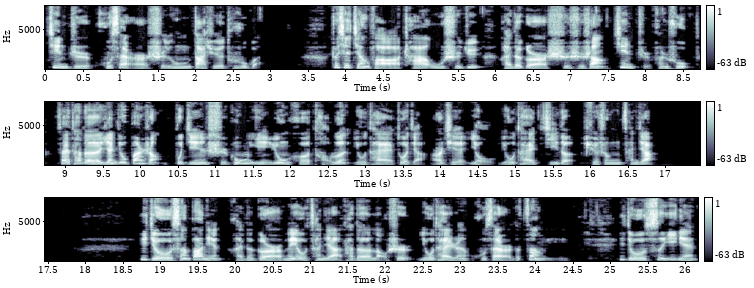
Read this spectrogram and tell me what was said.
禁止胡塞尔使用大学图书馆。这些讲法查无实据。海德格尔事实上禁止焚书。在他的研究班上，不仅始终引用和讨论犹太作家，而且有犹太籍的学生参加。一九三八年，海德格尔没有参加他的老师犹太人胡塞尔的葬礼。一九四一年，《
